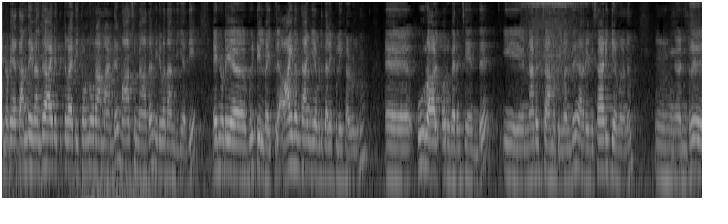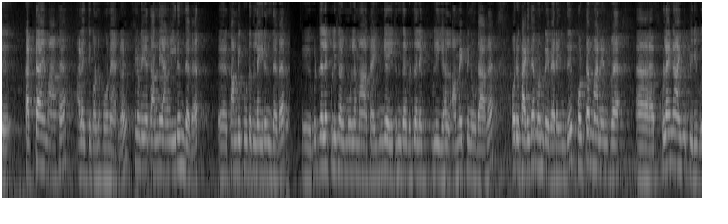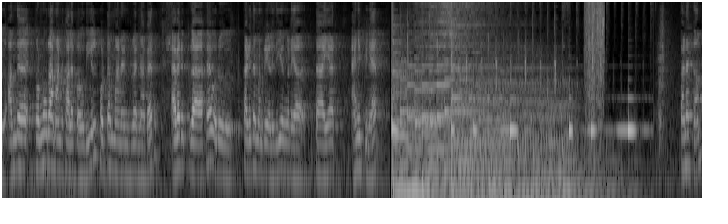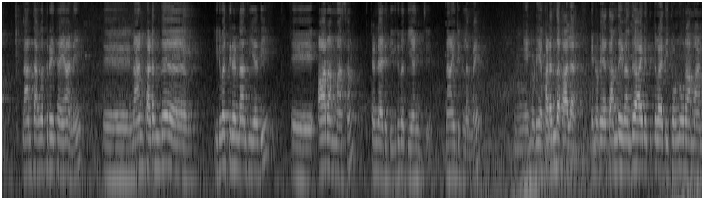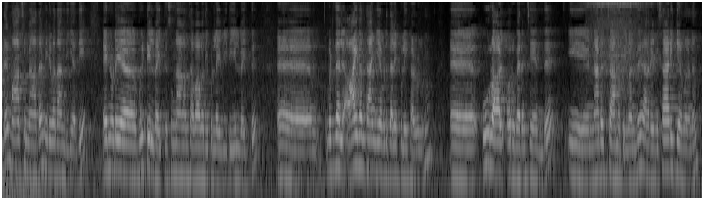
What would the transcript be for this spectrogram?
என்னுடைய தந்தை வந்து ஆயிரத்தி தொள்ளாயிரத்தி தொண்ணூறாம் ஆண்டு மாசி மாதம் இருபதாம் தேதி என்னுடைய வீட்டில் வைத்து ஆயுதம் தாங்கிய விடுதலை புலிகளும் ஊரால் ஒருவரும் சேர்ந்து நடுச்சாமத்தில் வந்து அவரை விசாரிக்க வேணும் என்று கட்டாயமாக அழைத்து கொண்டு போனார்கள். என்னுடைய தந்தை அங்கு இருந்தவர். கம்பி கூட்டுகளில் இருந்தவர். விடுதலை புலிகள் மூலமாக இங்கே இருந்த விடுதலை புலிகள் அமைப்பினூடாக ஒரு கடிதம் ஒன்றை வரைந்து பொட்டம்மான் என்ற புலனாய்வு பிரிவு அந்த தொண்ணூறாம் ஆண்டு கால பகுதியில் பொட்டம்மான் என்ற நபர் அவருக்காக ஒரு கடிதம் ஒன்றை எழுதி எங்களுடைய தாயார் அனுப்பினர். வணக்கம். நான் தங்கத்துறை தயானி. நான் கடந்த இருபத்தி ரெண்டாம் தேதி ஆறாம் மாதம் ரெண்டாயிரத்தி இருபத்தி அஞ்சு ஞாயிற்றுக்கிழமை. என்னுடைய கடந்த கால என்னுடைய தந்தை வந்து ஆயிரத்தி தொள்ளாயிரத்தி தொண்ணூறாம் ஆண்டு மாசி மாதம் இருபதாம் தேதி என்னுடைய வீட்டில் வைத்து சுண்ணாகம் சபாபதி பிள்ளை வீதியில் வைத்து விடுதலை ஆயுதம் தாங்கிய விடுதலை புலிகளும் ஊரால் ஒருவரும் சேர்ந்து நடுச்சாமத்தில் வந்து அவரை விசாரிக்க வேணும்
